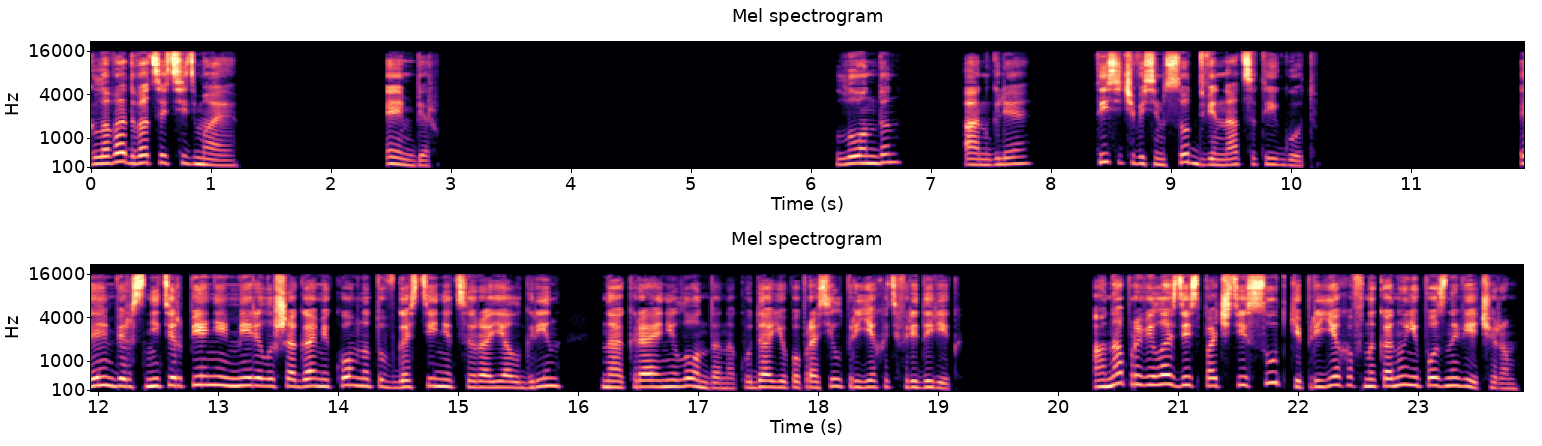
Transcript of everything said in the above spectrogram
Глава 27. Эмбер. Лондон, Англия, 1812 год. Эмбер с нетерпением мерила шагами комнату в гостинице «Роял Грин» на окраине Лондона, куда ее попросил приехать Фредерик. Она провела здесь почти сутки, приехав накануне поздно вечером.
